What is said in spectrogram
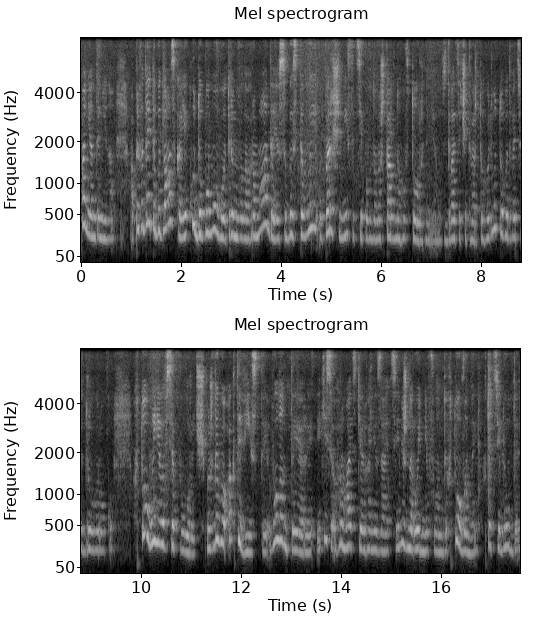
Пані Антоніно, а пригадайте, будь ласка, яку допомогу отримувала громада і особисто ви у перші місяці повномасштабного вторгнення з 24 лютого 2022 року? Хто виявився поруч? Можливо, активісти, волонтери, якісь громадські організації, міжнародні фонди? Хто вони? Хто ці люди?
